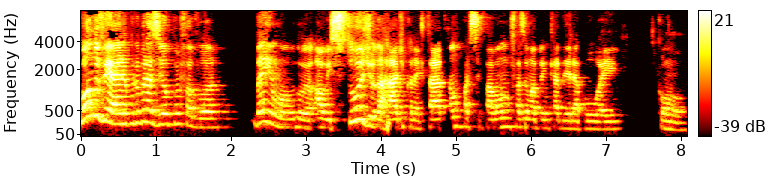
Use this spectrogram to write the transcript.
Quando vierem para o Brasil, por favor, venham ao, ao, estúdio da Rádio Conectado, vamos participar, vamos fazer uma brincadeira boa aí com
